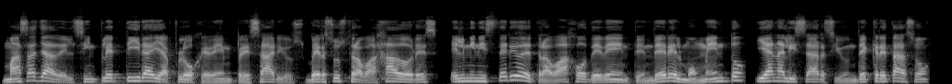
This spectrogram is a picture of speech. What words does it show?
más allá del simple tira y afloje de empresarios versus trabajadores, el Ministerio de Trabajo debe entender el momento y analizar si un decretazo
